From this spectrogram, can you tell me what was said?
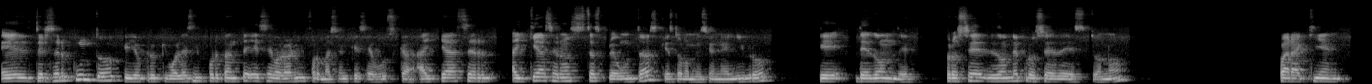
El tercer punto, que yo creo que igual es importante, es evaluar la información que se busca. Hay que, hacer, hay que hacernos estas preguntas, que esto lo mencioné en el libro, que ¿de dónde? Procede, de dónde procede esto, ¿no? ¿Para quién?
